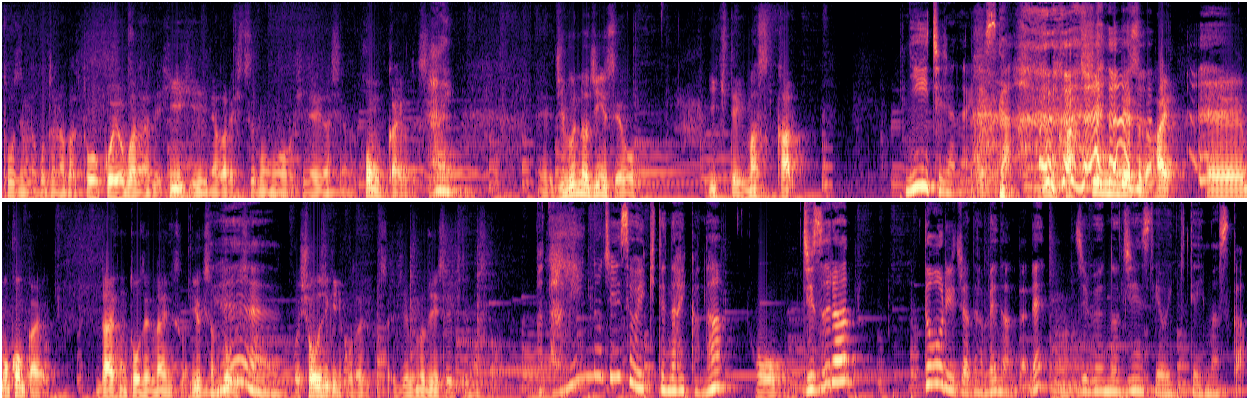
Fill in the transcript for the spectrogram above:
当然のことながら投稿呼ばないでひいひい言いながら質問をひねり出しているので今回はですね、はい。えー自分の人生を生きていますか？ニーチェじゃないですか。はい、確信ですが、はい、えーもう今回台本当然ないんですが、ゆきさんどうですか、ねえこれ正直に答えてください。自分の人生生きてますか？まあ他人の人生を生きてないかな。字面通りじゃダメなんだね、うん自分の人生を生きていますか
